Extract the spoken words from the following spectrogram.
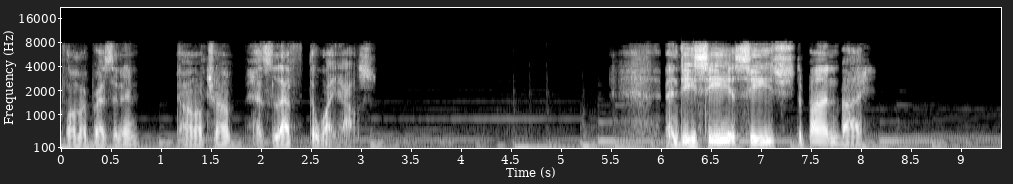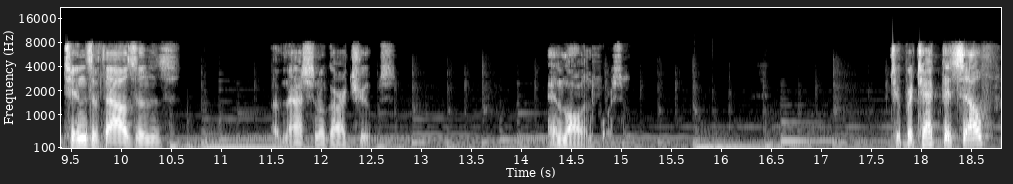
former President Donald Trump, has left the White House. And DC is sieged upon by tens of thousands of National Guard troops and law enforcement to protect itself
